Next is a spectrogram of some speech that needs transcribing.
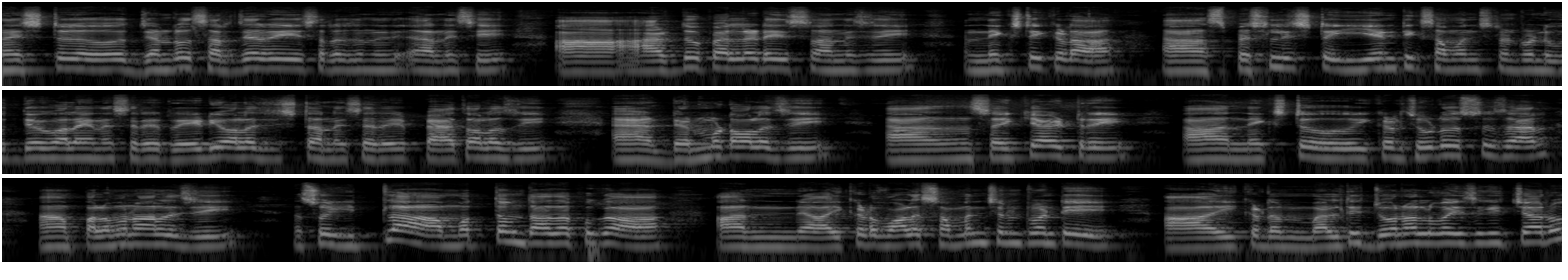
నెక్స్ట్ జనరల్ సర్జరీ సర్జన్ అనేసి ఆర్థోపెల్లడైస్ అనేసి నెక్స్ట్ ఇక్కడ స్పెషలిస్ట్ ఈఎన్టీకి సంబంధించినటువంటి ఉద్యోగాలైనా సరే రేడియాలజిస్ట్ అయినా సరే ప్యాథాలజీ డెర్మటాలజీ సైకియాట్రీ నెక్స్ట్ ఇక్కడ చూడవచ్చు సార్ పల్మనాలజీ. సో ఇట్లా మొత్తం దాదాపుగా ఇక్కడ వాళ్ళకి సంబంధించినటువంటి ఇక్కడ మల్టీ జోనల్ వైజ్గా ఇచ్చారు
